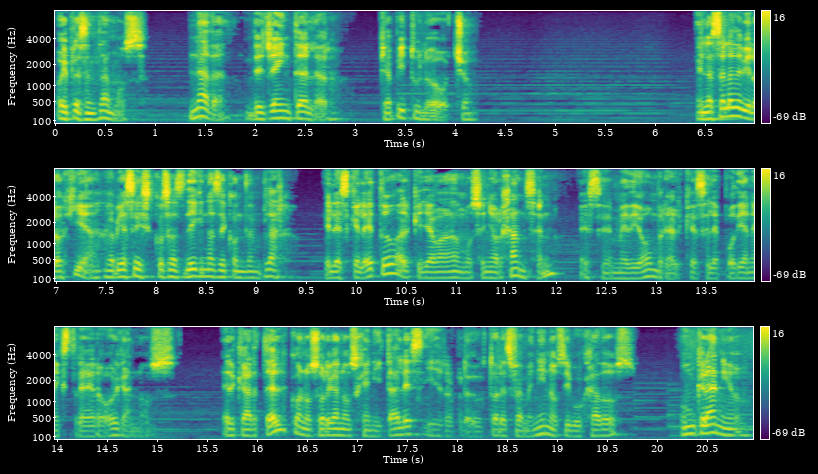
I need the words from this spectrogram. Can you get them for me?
Hoy presentamos Nada de Jane Teller, capítulo 8. En la sala de biología había seis cosas dignas de contemplar. El esqueleto al que llamábamos señor Hansen, ese medio hombre al que se le podían extraer órganos. El cartel con los órganos genitales y reproductores femeninos dibujados. Un cráneo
